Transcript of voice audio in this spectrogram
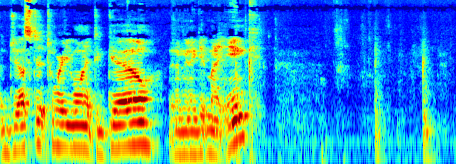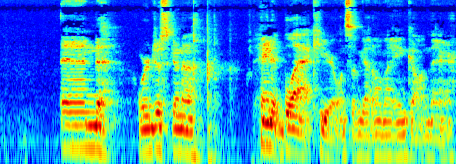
Adjust it to where you want it to go. Then I'm gonna get my ink. And we're just gonna paint it black here once I've got all my ink on there.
